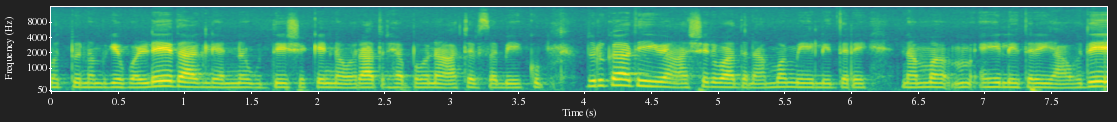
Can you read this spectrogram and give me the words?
ಮತ್ತು ನಮಗೆ ಒಳ್ಳೆಯದಾಗಲಿ ಅನ್ನೋ ಉದ್ದೇಶಕ್ಕೆ ನವರಾತ್ರಿ ಹಬ್ಬವನ್ನು ಆಚರಿಸಬೇಕು. ದುರ್ಗಾದೇವಿಯ ಆಶೀರ್ವಾದ ನಮ್ಮ ಮೇಲಿದ್ದರೆ ನಮ್ಮ ಮೇಲಿದ್ದರೆ ಯಾವುದೇ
